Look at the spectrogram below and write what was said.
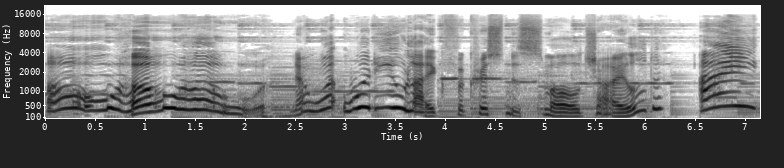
Ho, ho, ho! Now, what would you like for Christmas, small child? I.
